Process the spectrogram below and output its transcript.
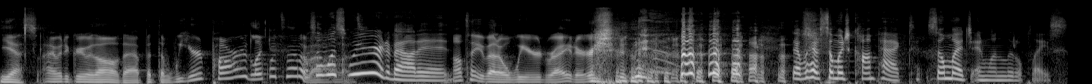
Yes, I would agree with all of that. But the weird part, like, what's that about? So what's weird about it? I'll tell you about a weird writer. that we have so much compact, so much in one little place.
